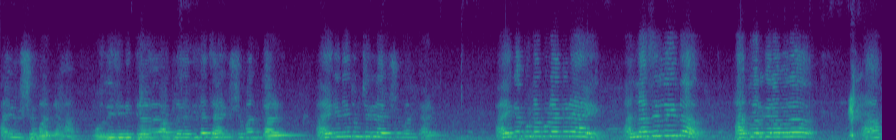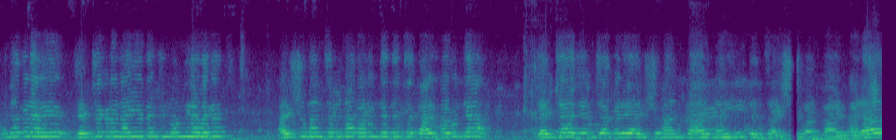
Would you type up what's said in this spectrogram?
आयुष्यमान राहा. मोदीजींनी आपल्याला दिलंच आयुष्यमान कार्ड. आहे की नाही तुमच्याकडे आयुष्यमान कार्ड? आहे का कुणाकुणाकडे आहे? आणलं असेल ना इथं हात वर करा बरं. हा कुणाकडे आहे? ज्यांच्याकडे नाहीये त्यांची नोंद घ्या लगेच. आयुष्यमानचा विमा काढून द्या त्यांचं कार्ड काढून द्या. ज्यांच्या ज्यांच्याकडे आयुष्यमान कार्ड नाही त्यांचं आयुष्यमान कार्ड काढा.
